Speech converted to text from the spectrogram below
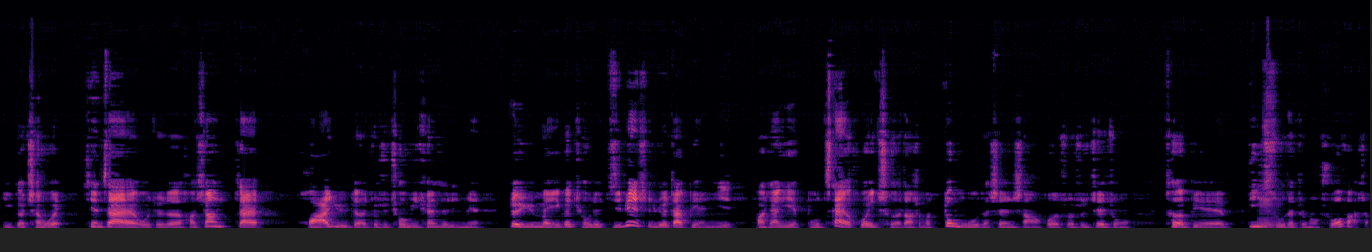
一个称谓。现在我觉得好像在华语的，就是球迷圈子里面，对于每一个球队，即便是略带贬义。好像也不再会扯到什么动物的身上，或者说是这种特别低俗的这种说法上。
